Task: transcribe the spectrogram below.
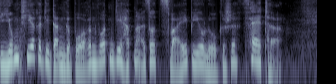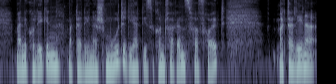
Die Jungtiere, die dann geboren wurden, die hatten also zwei biologische Väter. Meine Kollegin Magdalena Schmude, die hat diese Konferenz verfolgt. Magdalena,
